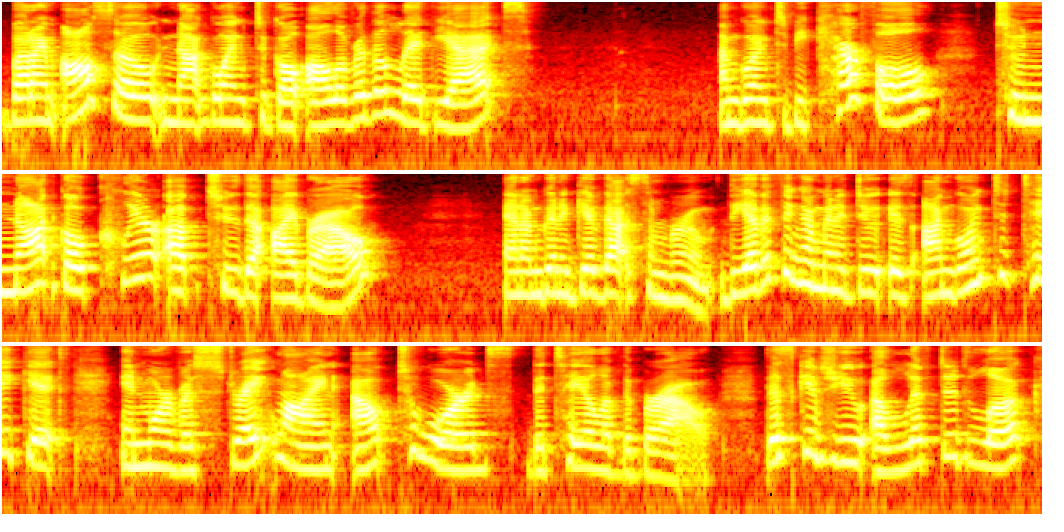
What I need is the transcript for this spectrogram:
but I'm also not going to go all over the lid yet. I'm going to be careful to not go clear up to the eyebrow and I'm going to give that some room. The other thing I'm going to do is I'm going to take it in more of a straight line out towards the tail of the brow. This gives you a lifted look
